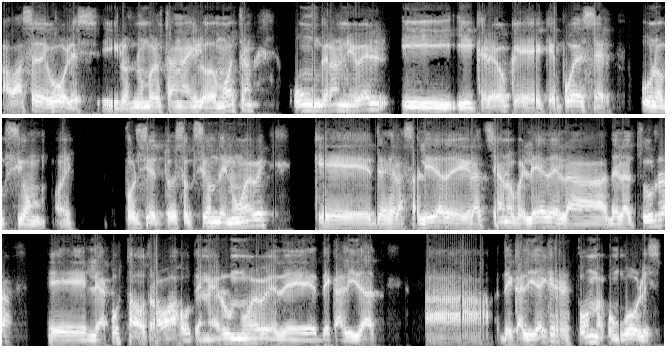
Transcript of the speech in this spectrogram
a base de goles y los números están ahí, lo demuestran, un gran nivel y, creo que, que, puede ser una opción por cierto, esa opción de nueve que desde la salida de Graziano Pelé de la, de la Churra eh, le ha costado trabajo tener un nueve de, calidad, de calidad que responda con goles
